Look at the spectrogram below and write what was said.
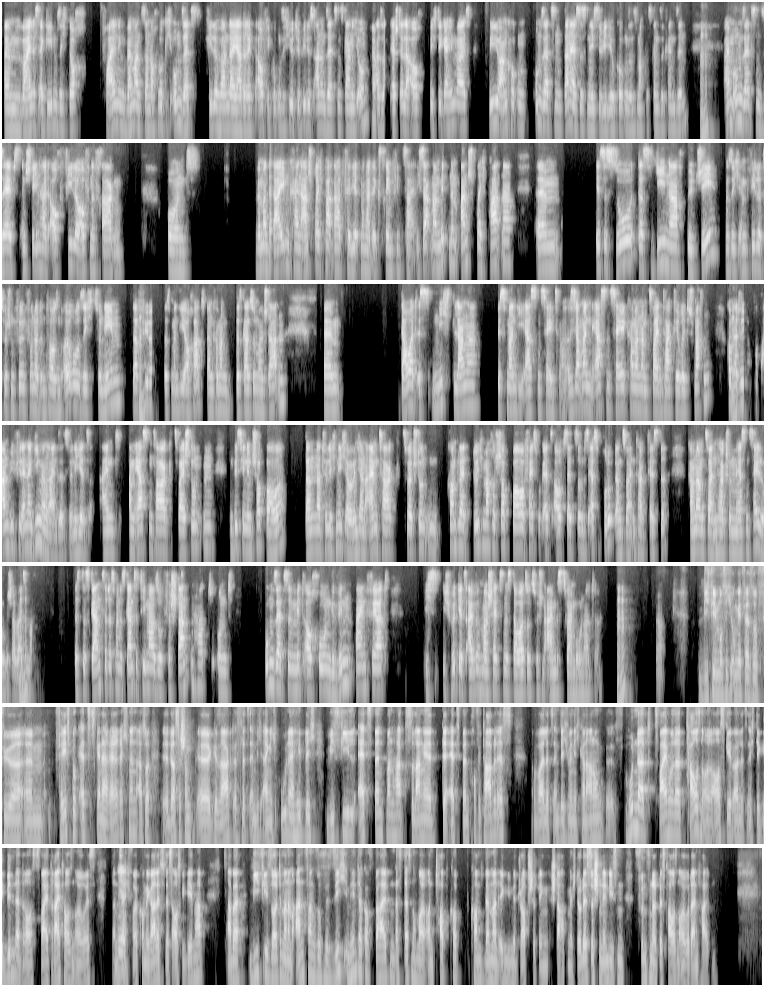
ähm, weil es ergeben sich doch vor allen Dingen, wenn man es dann auch wirklich umsetzt. Viele hören da ja direkt auf, die gucken sich YouTube-Videos an und setzen es gar nicht um. Ja. Also an der Stelle auch wichtiger Hinweis, Video angucken, umsetzen, dann erst das nächste Video gucken, sonst macht das Ganze keinen Sinn. Mhm. Beim Umsetzen selbst entstehen halt auch viele offene Fragen. Und wenn man da eben keinen Ansprechpartner hat, verliert man halt extrem viel Zeit. Ich sag mal, mit einem Ansprechpartner ähm, ist es so, dass je nach Budget, also ich empfehle zwischen 500 und 1000 Euro sich zu nehmen dafür, mhm. dass man die auch hat, dann kann man das Ganze mal starten. Ähm, dauert es nicht lange, bis man die ersten Sales macht. Also ich sag mal, den ersten Sale kann man am zweiten Tag theoretisch machen. Kommt mhm. natürlich darauf an, wie viel Energie man reinsetzt. Wenn ich jetzt ein, am ersten Tag zwei Stunden ein bisschen den Shop baue, dann natürlich nicht. Aber wenn ich an einem Tag zwölf Stunden komplett durchmache, Shop baue, Facebook-Ads aufsetze und das erste Produkt am zweiten Tag teste, kann man am zweiten Tag schon den ersten Sale logischerweise mhm. machen. Dass das Ganze, dass man das ganze Thema so verstanden hat und Umsätze mit auch hohen Gewinn einfährt. Ich, ich würde jetzt einfach mal schätzen, es dauert so zwischen ein bis zwei Monate. Mhm. Wie viel muss ich ungefähr so für ähm, Facebook-Ads generell rechnen? Also äh, du hast ja schon äh, gesagt, es ist letztendlich eigentlich unerheblich, wie viel Adspend man hat, solange der Adspend profitabel ist. Weil letztendlich, wenn ich, keine Ahnung, 100, 200, 1000 Euro ausgebe, aber letztendlich der Gewinn daraus 2.000, 3.000 Euro ist, dann ist ja. eigentlich vollkommen egal, dass ich das ausgegeben habe. Aber wie viel sollte man am Anfang so für sich im Hinterkopf behalten, dass das nochmal on top kommt, wenn man irgendwie mit Dropshipping starten möchte? Oder ist es schon in diesen 500 bis 1000 Euro da enthalten?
